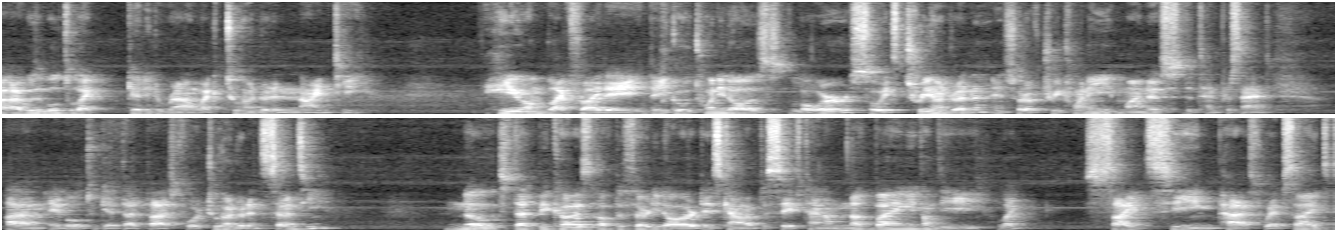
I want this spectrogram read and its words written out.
I was able to like get it around like 290 here on Black Friday, they go $20 lower, so it's 300 instead of 320 minus the 10%. I'm able to get that pass for 270. Note that because of the $30 discount of the Save 10, I'm not buying it on the like sightseeing pass website.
